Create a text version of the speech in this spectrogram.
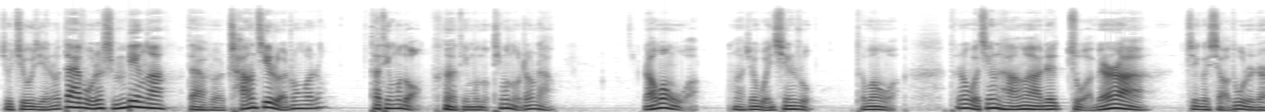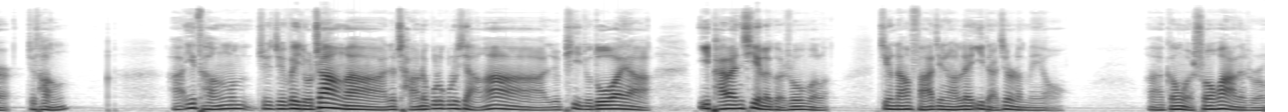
就纠结说：“大夫，我这什么病啊？”大夫说长期惹综合症，他听不懂，听不懂，听不懂正常。然后问我啊，就我一亲属，他问我，他说我经常啊，这左边啊，这个小肚子这儿就疼，啊，一疼这这胃就胀啊，这肠子咕噜咕噜响啊，就屁就多呀，一排完气了可舒服了，经常乏，经常累，一点劲儿都没有，啊，跟我说话的时候，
